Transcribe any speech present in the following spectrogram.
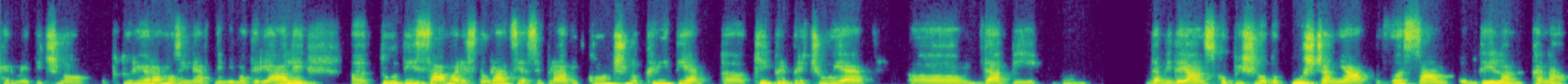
hermetično obturiramo z inertnimi materijali, tudi sama restauracija, se pravi končno kritje, ki preprečuje, da bi da bi dejansko prišlo do puščanja v sam obdelan kanal.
